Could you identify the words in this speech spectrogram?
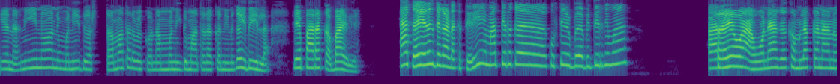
ಏನ, ನೀನು ನಿಮ್ಮ ಮನಿದು ಅಷ್ಟ ಮಾತಾಡಬೇಕು. ನಮ್ಮ ಮನಿದು ಮಾತಾಡಕ ನಿನಗ ಇದು ಇಲ್ಲ. ಏ, ಪಾರಕ್ಕ, ಬಾ ಇಲ್ಲಿ. ಯಾಕೆ ಜಗಾಡಕತ್ತೀರಿ? ಮತ್ತೆ ಕುಸ್ತಿ ಬಿದ್ದೀರಿ ನೀವು? ಅರೇವ ಓನ್ಯಾಗ ಕಮಲಕ್ಕ ನಾನು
